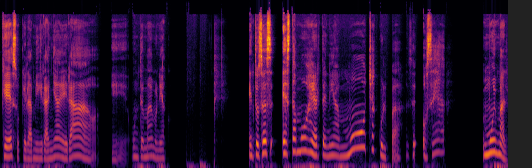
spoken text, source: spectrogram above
que eso, que la migraña era un tema demoníaco. Entonces, esta mujer tenía mucha culpa, o sea, muy mal.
